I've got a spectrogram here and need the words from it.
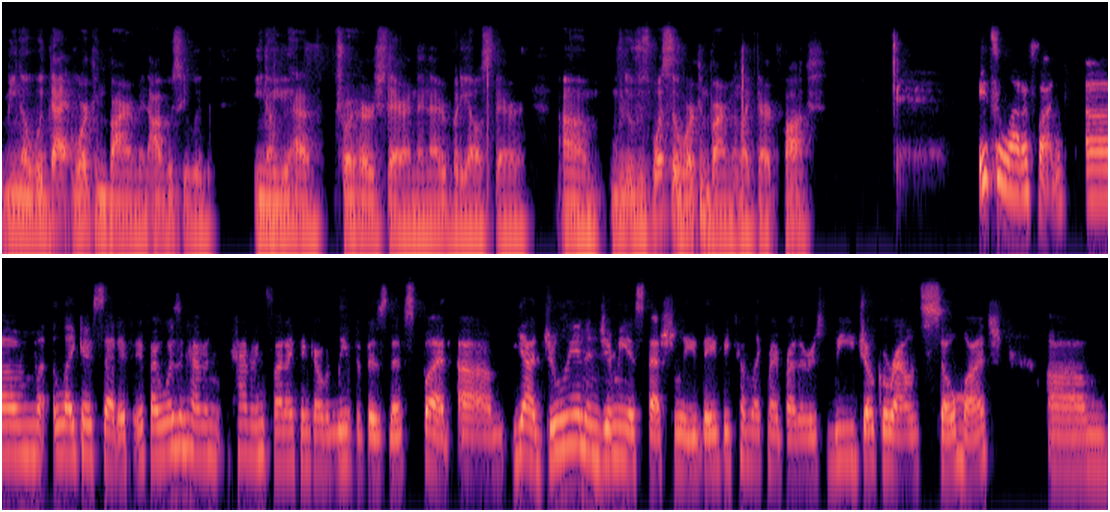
you know, with that work environment, obviously, with you know, you have Troy Hirsch there, and then everybody else there. Um, what's the work environment like there at Fox? It's a lot of fun. Um, like I said, if, if I wasn't having having fun, I think I would leave the business. But um, yeah, Julian and Jimmy especially, they become like my brothers. We joke around so much. Um,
